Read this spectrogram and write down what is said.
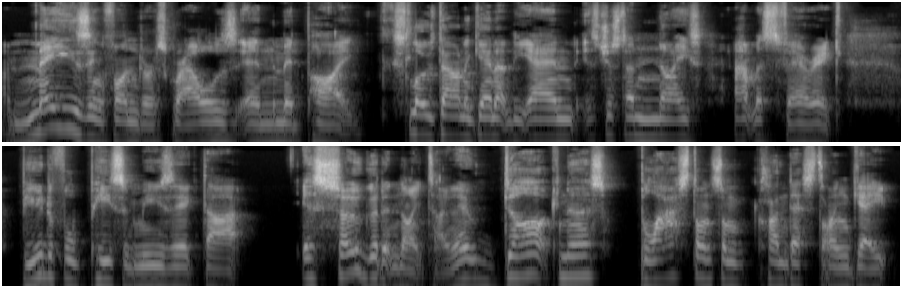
amazing thunderous growls in the mid part. It slows down again at the end. It's just a nice, atmospheric, beautiful piece of music that is so good at nighttime. You know, darkness, blast on some clandestine gate.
